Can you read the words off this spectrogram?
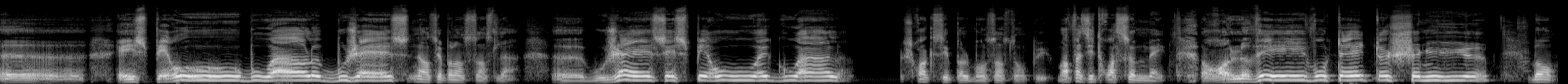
Euh, Espérou, Boual, Bougès. Non, c'est pas dans ce sens-là. Euh, Bougès, Espérou et Goual. Je crois que c'est pas le bon sens non plus. Enfin, c'est trois sommets. Relevez vos têtes chenues. Bon.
